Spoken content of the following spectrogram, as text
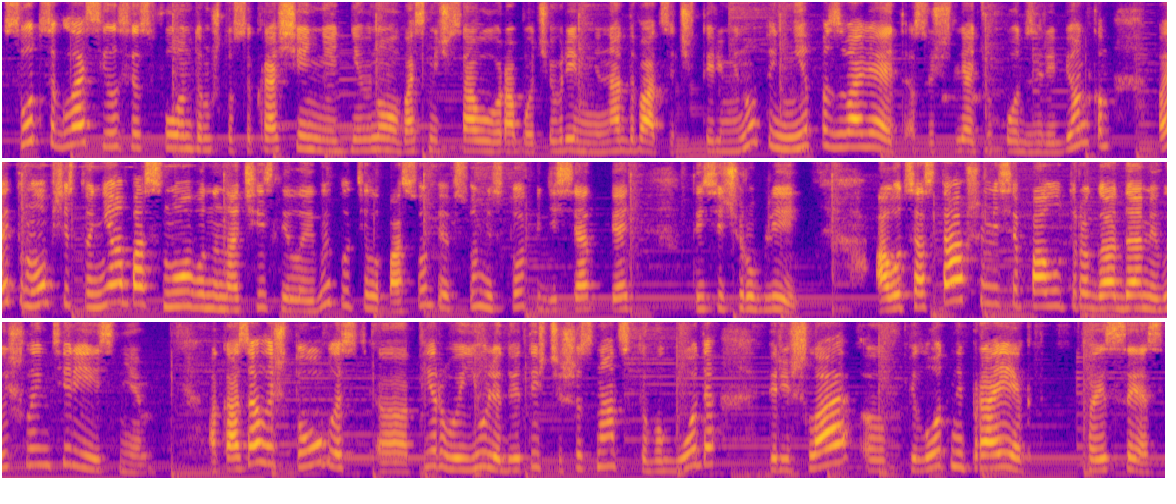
Суд согласился с фондом, что сокращение дневного 8-часового рабочего времени на 24 минуты не позволяет осуществлять уход за ребенком, поэтому общество необоснованно начислило и выплатило пособие в сумме 155 тысяч рублей. А вот с оставшимися полутора годами вышло интереснее. Оказалось, что область 1 э, июля 2016 года перешла э, в пилотный проект ФСС.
